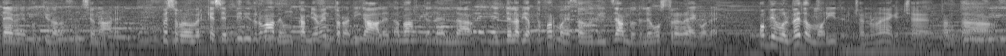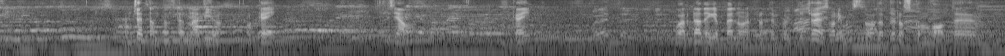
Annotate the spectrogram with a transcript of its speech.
deve continuare a funzionare. Questo proprio perché se vi ritrovate un cambiamento radicale da parte della, de, della piattaforma che state utilizzando, delle vostre regole, o vi evolvete o morite, cioè non è che c'è tanta non c'è tanta alternativa, ok? Ci siamo? Ok? Guardate che bello nel frattempo, cioè sono rimasto davvero sconvolto. Eh.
